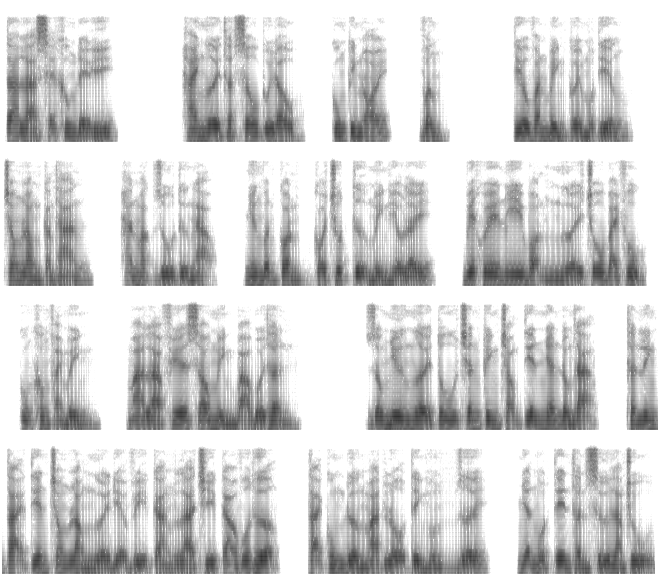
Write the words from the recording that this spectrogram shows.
ta là sẽ không để ý. Hai người thật sâu cúi đầu, cung kính nói vâng. Tiêu văn bình cười một tiếng, trong lòng cảm thán, hắn mặc dù tự ngạo, nhưng vẫn còn có chút tự mình hiểu lấy, biết khuê ni bọn người châu bái phục, cũng không phải mình, mà là phía sau mình bảo bối thần. Giống như người tu chân kính trọng tiên nhân đồng dạng, thần linh tại tiên trong lòng người địa vị càng là trí cao vô thượng, tại cùng đường mạt lộ tình huống dưới, nhận một tên thần sứ làm chủ,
